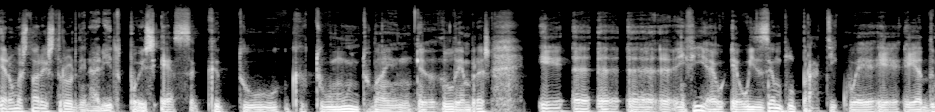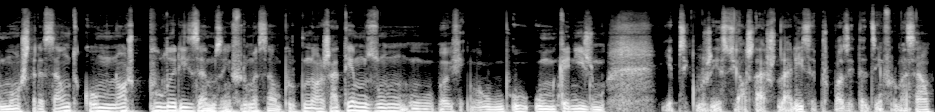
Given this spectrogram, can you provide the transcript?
era uma história extraordinária. E depois, essa que tu, que tu muito bem uh, lembras, é, uh, uh, enfim, é, é, o exemplo prático, é, é, é, a demonstração de como nós polarizamos a informação, porque nós já temos um, um, enfim, um, um, mecanismo, e a psicologia social está a estudar isso a propósito da desinformação,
